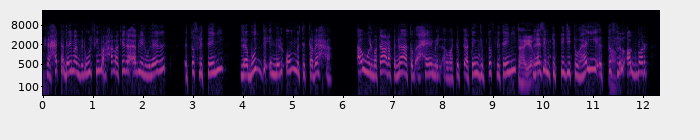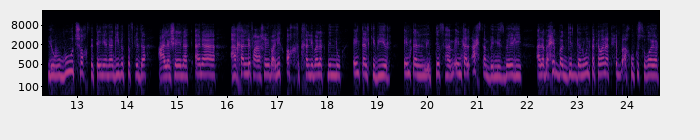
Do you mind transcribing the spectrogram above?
إحنا حتى دايما بنقول في مرحلة كده قبل الولادة الطفل الثاني لابد إن الأم تتبعها. أول ما تعرف إنها تبقى حامل أو هتبقى تنجب طفل تاني تهيئه. لازم تبتدي تهيئ الطفل آه. الأكبر لوجود شخص تاني. أنا هجيب الطفل ده علشانك. أنا هخلف علشان يبقى ليك أخ. تخلي بالك منه. أنت الكبير. أنت اللي بتفهم. أنت الأحسن بالنسبة لي. أنا بحبك جدا. وأنت كمان هتحب أخوك الصغير.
